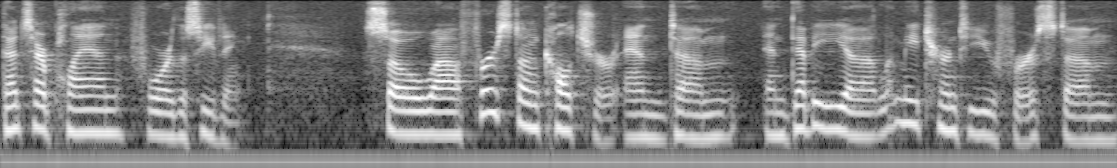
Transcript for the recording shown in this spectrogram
that's our plan for this evening. So uh, first on culture, and um, and Debbie, uh, let me turn to you first. Um,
